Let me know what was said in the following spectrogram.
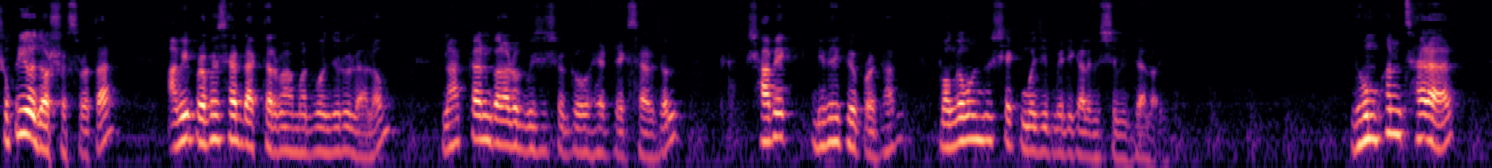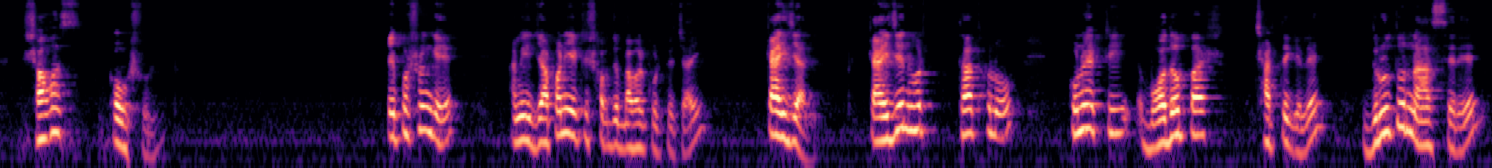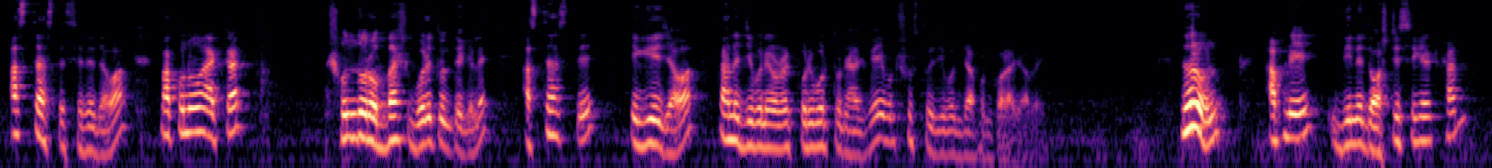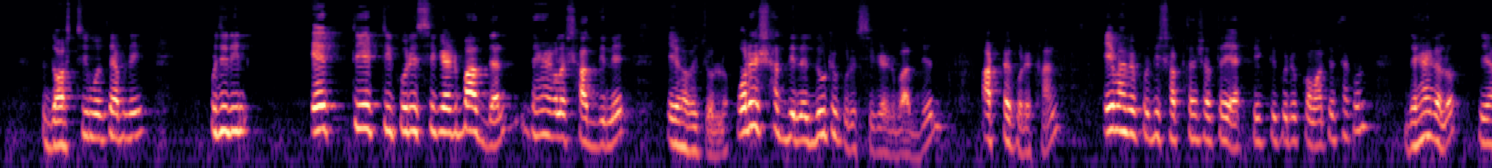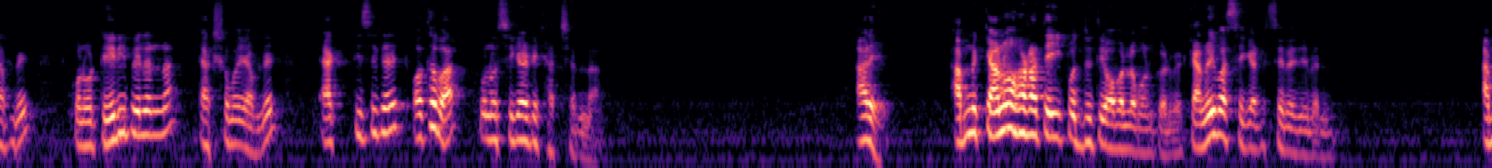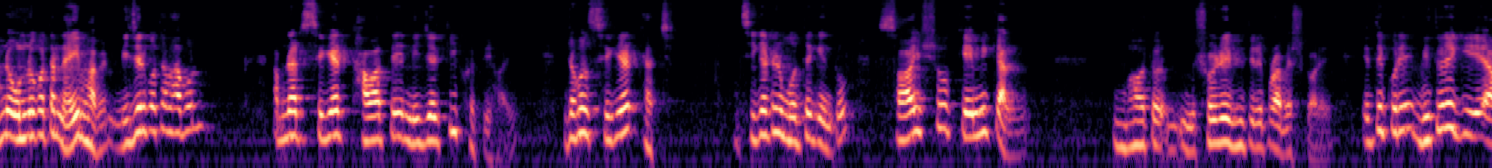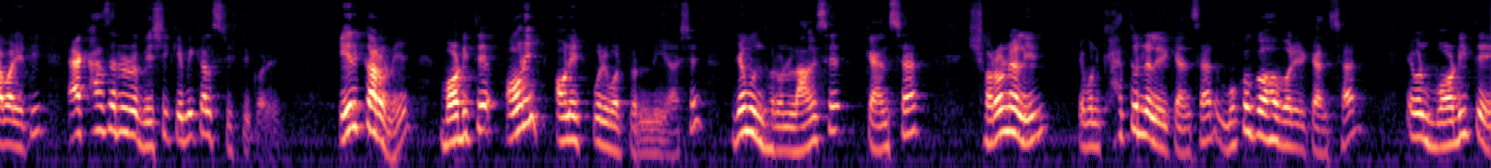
সুপ্রিয় দর্শক শ্রোতা, আমি প্রফেসর ডাক্তার মোহাম্মদ মঞ্জুরুল আলম, নাক কান গলারোগ বিশেষজ্ঞ হেড নেক সার্জন, সাবেক বিভাগীয় প্রধান, বঙ্গবন্ধু শেখ মুজিব মেডিকেল বিশ্ববিদ্যালয়। ধূমপান ছাড়ার সহজ কৌশল। এ প্রসঙ্গে আমি জাপানি একটি শব্দ ব্যবহার করতে চাই, কাইজান। কাইজেন অর্থাৎ হলো কোনো একটি বদ অভ্যাস ছাড়তে গেলে দ্রুত না সেরে আস্তে আস্তে ছেড়ে দেওয়া বা কোনো একটা সুন্দর অভ্যাস গড়ে তুলতে গেলে আস্তে আস্তে এগিয়ে যাওয়া, তাহলে জীবনের অনেক পরিবর্তন আসবে এবং সুস্থ জীবন যাপন করা যাবে। ধরুন, আপনি দিনে দশটি সিগারেট খান। দশটির মধ্যে আপনি প্রতিদিন একটি একটি করে সিগারেট বাদ দেন। দেখা গেল সাত দিনে এভাবে চলল। পরের সাত দিনে দুটো করে সিগারেট বাদ দেন, আটটা করে খান। এভাবে প্রতি সপ্তাহে সপ্তাহে একটি একটি করে কমাতে থাকুন। দেখা গেল যে আপনি কোনো টেরি পেলেন না এক সময় আপনি একটি সিগারেট অথবা কোনো সিগারেটই খাচ্ছেন না। আরে, আপনি কেন হঠাৎ এই পদ্ধতি অবলম্বন করবেন? কেনই বা সিগারেট ছেড়ে যাবেন আপনি অন্য কথা নেই ভাবেন, নিজের কথা ভাবুন। আপনার সিগারেট খাওয়াতে নিজের কি ক্ষতি হয়? যখন সিগারেট খাচ্ছেন, সিগারেটের মধ্যে কিন্তু ছয়শো কেমিক্যাল শরীরের ভিতরে প্রবেশ করে। এতে করে ভিতরে গিয়ে আবার এটি এক হাজারেরও বেশি কেমিক্যাল সৃষ্টি করে। এর কারণে বডিতে অনেক অনেক পরিবর্তন নিয়ে আসে। যেমন ধরুন লাংসের ক্যান্সার স্মরণালীর এবং খ্যাতনালীর ক্যান্সার, মুখগহ্বরের ক্যান্সার এবং বডিতে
